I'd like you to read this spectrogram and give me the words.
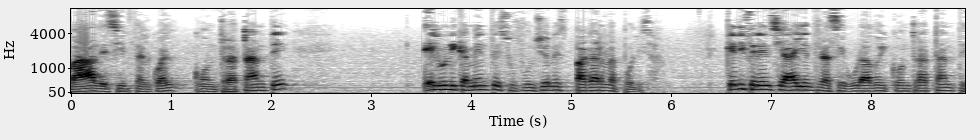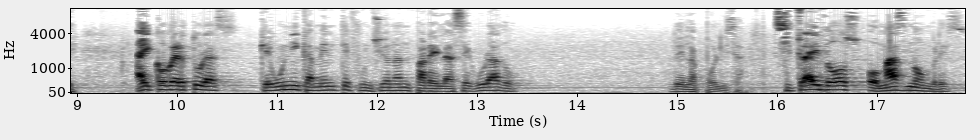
Va a decir tal cual, contratante. Él únicamente su función es pagar la póliza. ¿Qué diferencia hay entre asegurado y contratante? Hay coberturas que únicamente funcionan para el asegurado de la póliza. Si trae dos o más nombres,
